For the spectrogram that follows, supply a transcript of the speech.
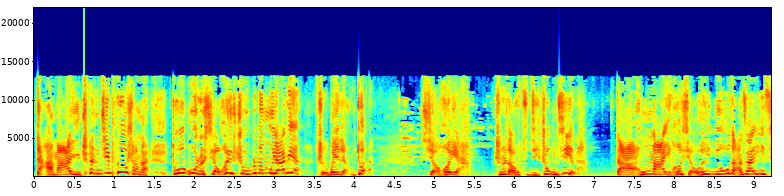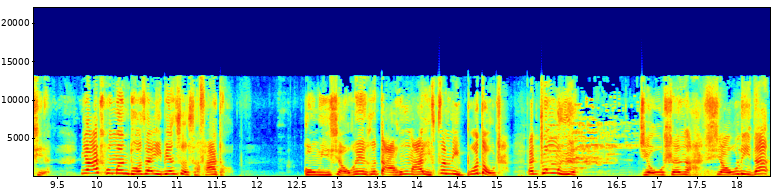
大蚂蚁趁机扑上来，夺过了小黑手中的木牙鞭，折为两段。小黑呀知道自己中计了，大红蚂蚁和小黑扭打在一起。蚜虫们躲在一边瑟瑟发抖，工蚁小黑和大红蚂蚁奋力搏斗着，但终于，周身啊小力丹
